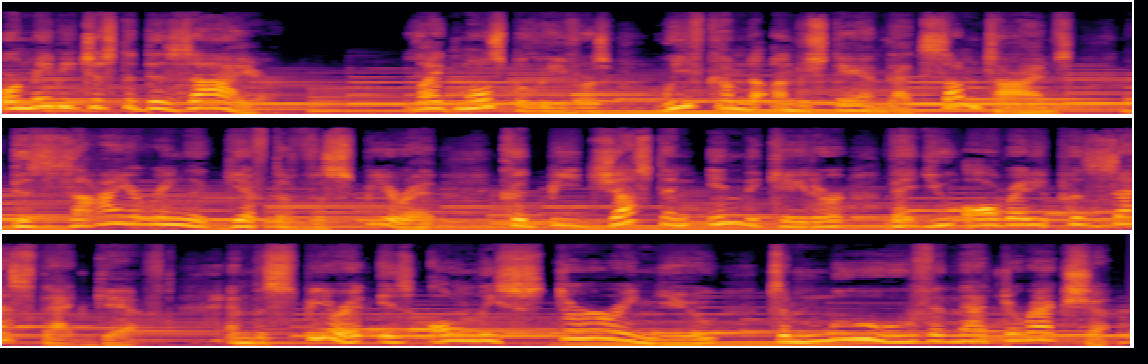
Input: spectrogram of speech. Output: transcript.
or maybe just a desire. Like most believers, we've come to understand that sometimes desiring a gift of the Spirit could be just an indicator that you already possess that gift, and the Spirit is only stirring you to move in that direction.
